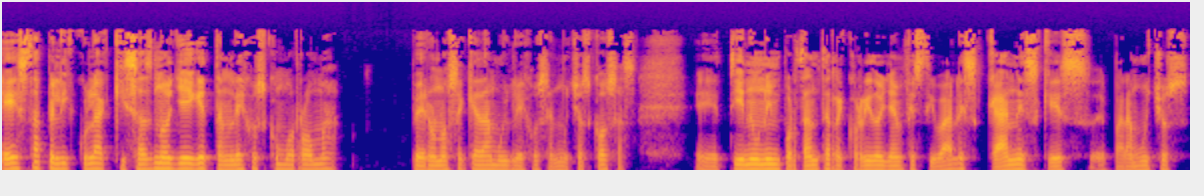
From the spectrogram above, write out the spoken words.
esta película quizás no llegue tan lejos como Roma, pero no se queda muy lejos en muchas cosas. Eh, tiene un importante recorrido ya en festivales, Cannes, que es eh, para muchos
